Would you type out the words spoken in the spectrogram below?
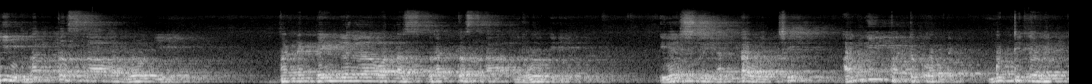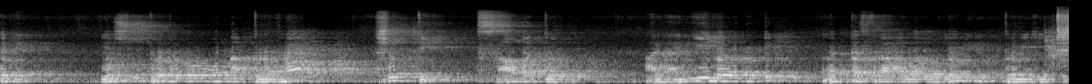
ఈ రక్తస్రావ రోగి పన్నెండేళ్ళుగా ఉన్న రక్తస్రావ రోగి యేసు ఎంట వచ్చి అంగీ పట్టుకోండి. ముట్టిన వెంటనే యేసు ప్రభులో ఉన్న ప్రభావం శక్తి సామర్థ్యం ఆయన అంగీలో నుండి రక్తస్రావంలో ప్రవేశించి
